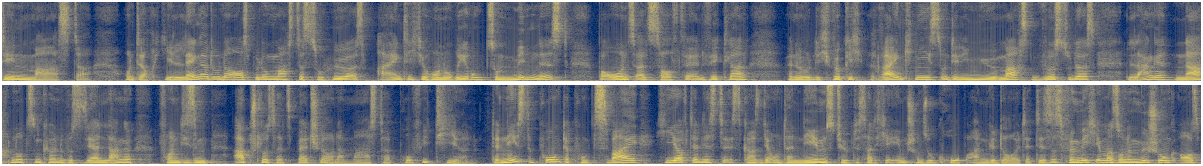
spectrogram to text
den Master. Und auch je länger du eine Ausbildung machst, desto höher ist eigentlich die Honorierung, zumindest bei uns als Softwareentwicklern. Wenn du dich wirklich reinkniest und dir die Mühe machst, wirst du das lange nachnutzen können. Du wirst sehr lange von diesem Abschluss als Bachelor oder Master profitieren. Der nächste Punkt, der Punkt 2 hier auf der Liste, ist quasi der Unternehmenstyp. Das hatte ich ja eben schon so grob angedeutet. Das ist für mich immer so eine Mischung aus,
